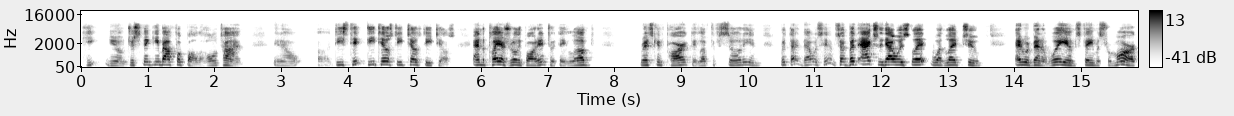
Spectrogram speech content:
he, you know, just thinking about football the whole time, you know, uh, de- details, details, details. And the players really bought into it. They loved Redskins Park. They loved the facility, and but that that was him. So, but actually, that was what led to Edward Bennett Williams' famous remark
